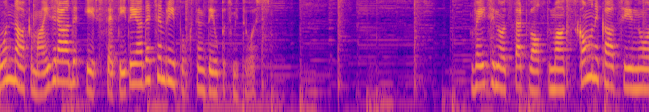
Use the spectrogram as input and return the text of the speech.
un nākamā izrāde ir 7. decembrī, 2012. Veicinot starpvalstu mākslas komunikāciju no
